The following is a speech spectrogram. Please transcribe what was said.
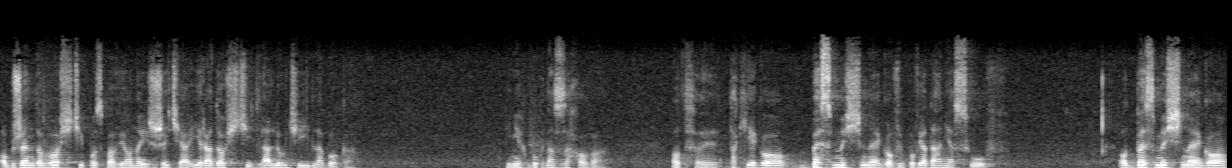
obrzędowości pozbawionej życia i radości dla ludzi i dla Boga. I niech Bóg nas zachowa od y, takiego bezmyślnego wypowiadania słów, od bezmyślnego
